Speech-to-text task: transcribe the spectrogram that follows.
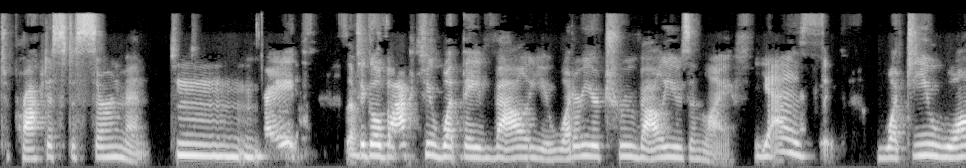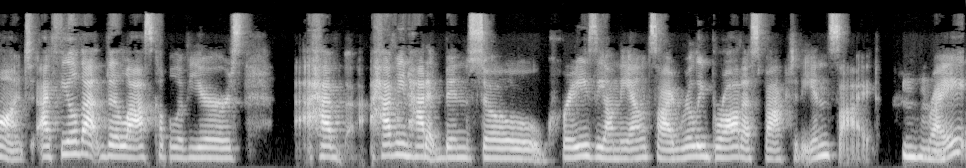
to practice discernment, mm. right? So- to go back to what they value. What are your true values in life? Yes. What do you want? I feel that the last couple of years have having had it been so crazy on the outside really brought us back to the inside mm-hmm. right?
